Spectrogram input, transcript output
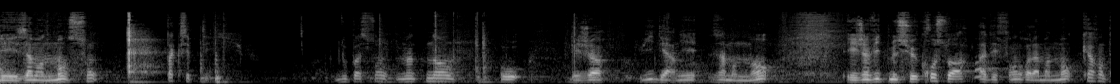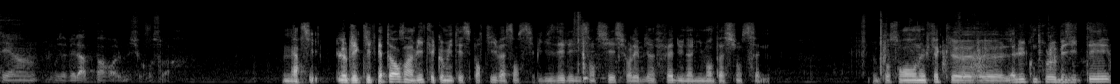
Les amendements sont acceptés. Nous passons maintenant aux déjà huit derniers amendements. Et j'invite Monsieur Crossoir à défendre l'amendement 41. Vous avez la parole, Monsieur Crossoir. Merci. L'objectif 14 invite les comités sportifs à sensibiliser les licenciés sur les bienfaits d'une alimentation saine. Nous pensons en effet que le- la lutte contre l'obésité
